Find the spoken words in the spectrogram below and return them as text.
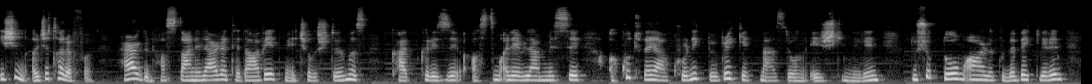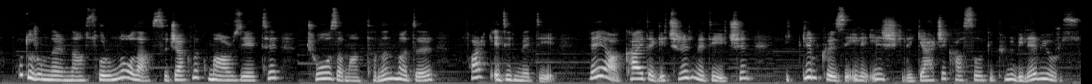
İşin acı tarafı her gün hastanelerde tedavi etmeye çalıştığımız kalp krizi, astım alevlenmesi, akut veya kronik böbrek yetmezliği olan erişkinlerin, düşük doğum ağırlıklı bebeklerin bu durumlarından sorumlu olan sıcaklık maruziyeti çoğu zaman tanınmadığı, fark edilmediği veya kayda geçirilmediği için iklim krizi ile ilişkili gerçek hastalık yükünü bilemiyoruz.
